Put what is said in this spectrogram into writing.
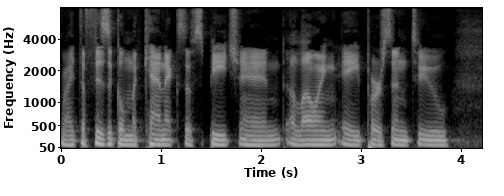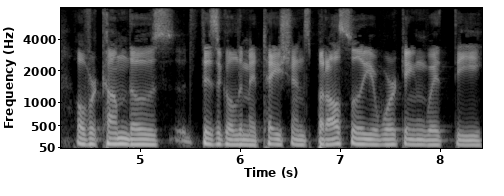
right? The physical mechanics of speech and allowing a person to overcome those physical limitations but also you're working with the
